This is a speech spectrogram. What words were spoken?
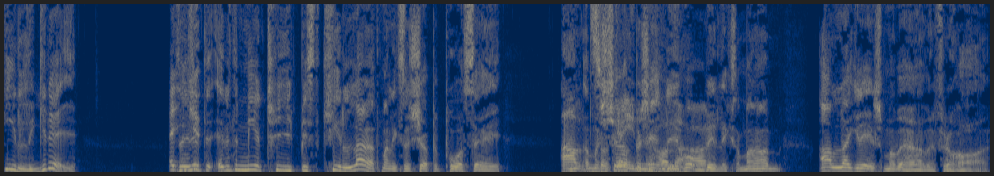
killgrej. Så är, det inte, är det inte mer typiskt killar att man liksom köper på sig, Allt man ska köper sig en ny hobby liksom. Man har alla grejer som man behöver för att ha.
